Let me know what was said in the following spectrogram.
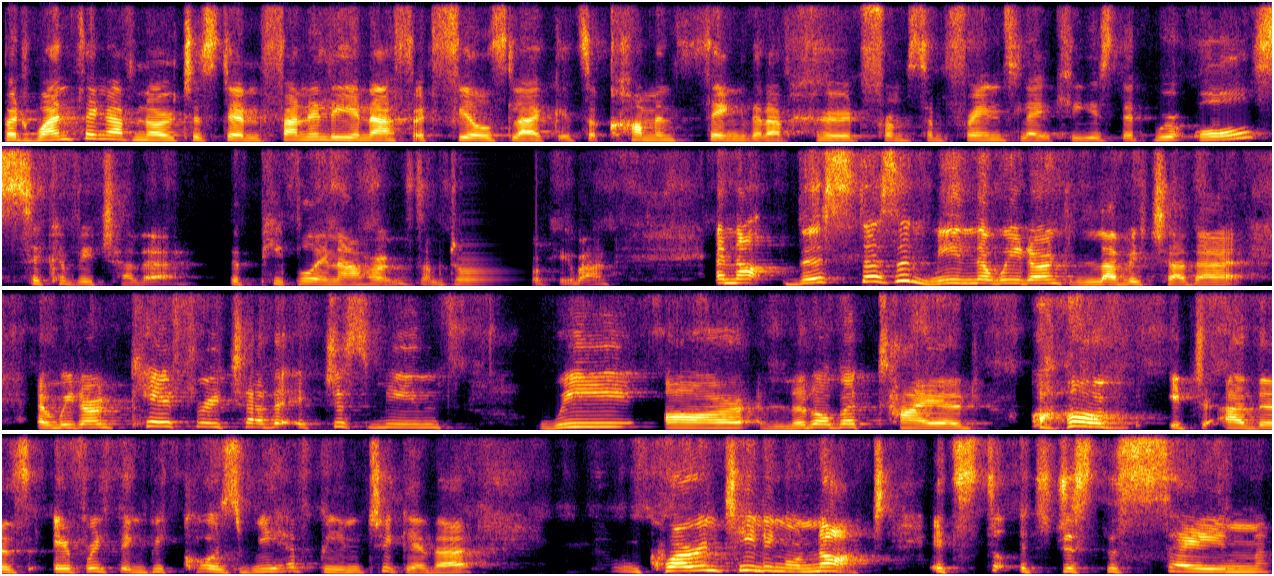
But one thing I've noticed, and funnily enough, it feels like it's a common thing that I've heard from some friends lately, is that we're all sick of each other, the people in our homes I'm talking about. And now this doesn't mean that we don't love each other and we don't care for each other. It just means we are a little bit tired of each other's everything because we have been together, quarantining or not. It's still, it's just the same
